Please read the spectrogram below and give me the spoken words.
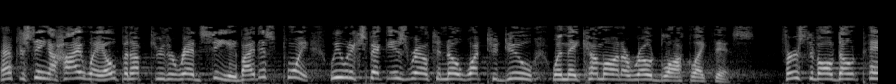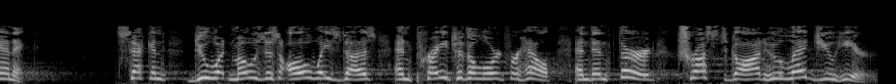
after seeing a highway open up through the Red Sea, by this point, we would expect Israel to know what to do when they come on a roadblock like this. First of all, don't panic. Second, do what Moses always does and pray to the Lord for help. And then third, trust God who led you here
